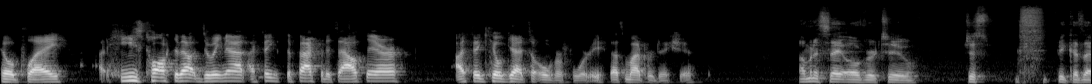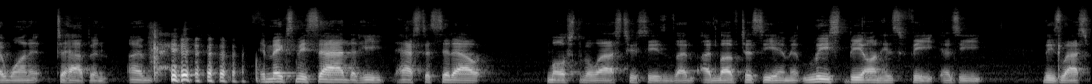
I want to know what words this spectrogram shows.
he'll play. he's talked about doing that. I think the fact that it's out there, I think he'll get to over 40. That's my prediction. I'm going to say over too, just because I want it to happen. I'm, it makes me sad that he has to sit out most of the last two seasons. I'd, I'd love to see him at least be on his feet as he these last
